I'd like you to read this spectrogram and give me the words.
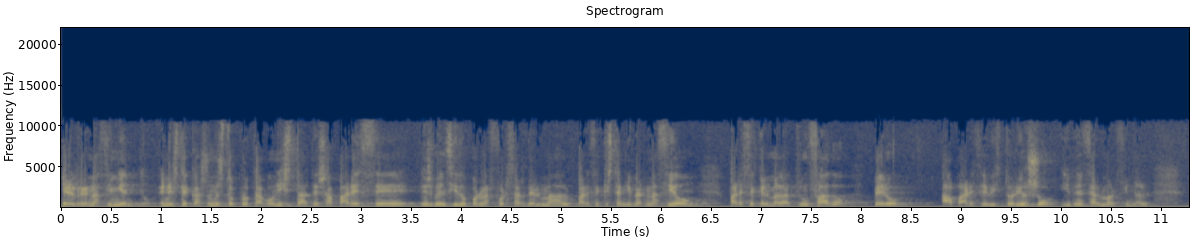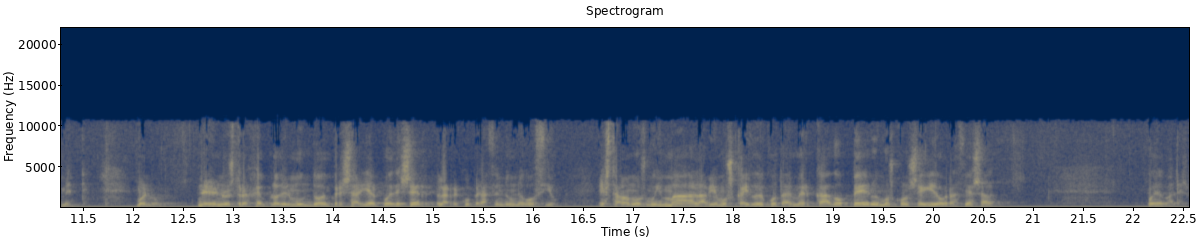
El renacimiento, en este caso nuestro protagonista desaparece, es vencido por las fuerzas del mal, parece que está en hibernación, parece que el mal ha triunfado, pero aparece victorioso y vence al mal finalmente. Bueno, nuestro ejemplo del mundo empresarial puede ser la recuperación de un negocio. Estábamos muy mal, habíamos caído de cuota de mercado, pero hemos conseguido gracias a... puede valer.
